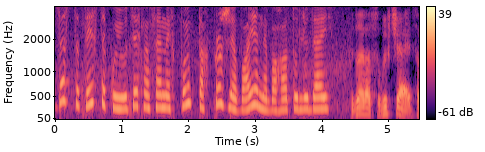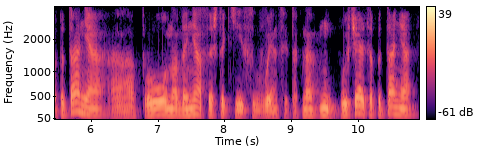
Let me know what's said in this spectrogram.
За статистикою, у цих населених пунктах проживає небагато людей. Зараз вивчається питання про надання все ж таки субвенцій. Так, на, ну, вивчається питання,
